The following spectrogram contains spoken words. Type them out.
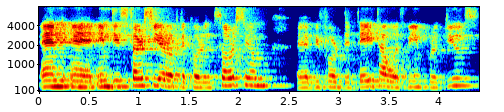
And uh, in this first year of the consortium, uh, before the data was being produced,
